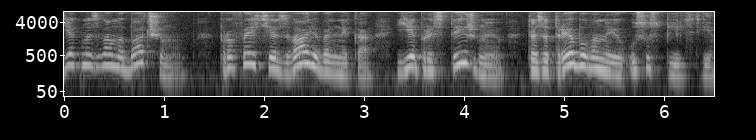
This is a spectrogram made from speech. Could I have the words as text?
Як ми з вами бачимо, професія зварювальника є престижною та затребуваною у суспільстві.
